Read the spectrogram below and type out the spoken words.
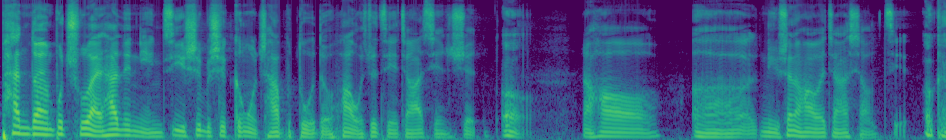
判断不出来他的年纪是不是跟我差不多的话，我就直接叫他先生。嗯然后呃，女生的话我会叫她小姐。，OK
